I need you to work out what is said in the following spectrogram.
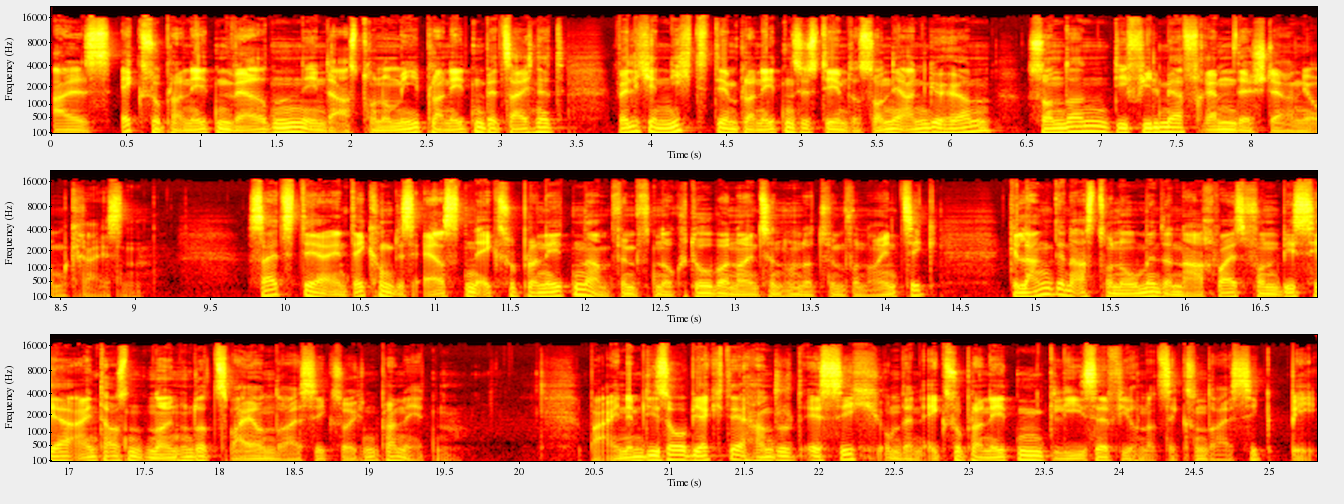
als Exoplaneten werden in der Astronomie Planeten bezeichnet, welche nicht dem Planetensystem der Sonne angehören, sondern die vielmehr fremde Sterne umkreisen. Seit der Entdeckung des ersten Exoplaneten am 5. Oktober 1995 gelang den Astronomen der Nachweis von bisher 1932 solchen Planeten. Bei einem dieser Objekte handelt es sich um den Exoplaneten Gliese 436b.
